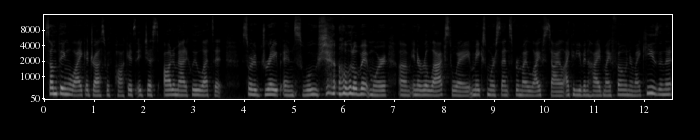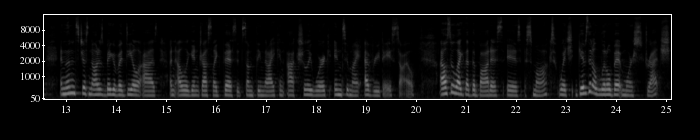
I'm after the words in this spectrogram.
something like a dress with pockets, it just automatically lets it sort of drape and swoosh a little bit more um, in a relaxed way. It makes more sense for my lifestyle. I could even hide my phone or my keys in it, and then it's just not as big of a deal as an elegant dress like this. It's something that I can actually work into my everyday style. I also like that the bodice is smocked, which gives it a little bit more stretch,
